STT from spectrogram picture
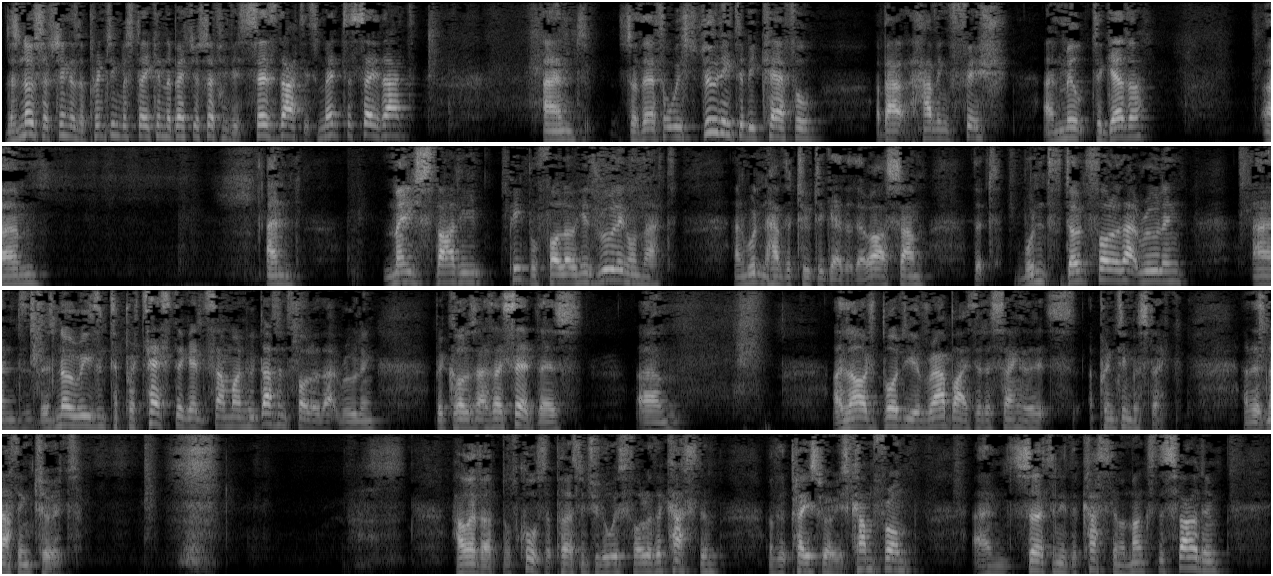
There's no such thing as a printing mistake in the Bet Yosef. If it says that, it's meant to say that. And so therefore we do need to be careful about having fish and milk together. Um, and many Sfardi people follow his ruling on that and wouldn't have the two together. There are some that wouldn't, don't follow that ruling and there's no reason to protest against someone who doesn't follow that ruling because as I said, there's, um, a large body of rabbis that are saying that it's a printing mistake and there's nothing to it. However, of course, a person should always follow the custom of the place where he's come from, and certainly the custom amongst the Sfardim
